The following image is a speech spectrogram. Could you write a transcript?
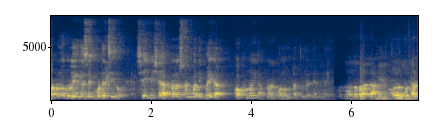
ঘটনাগুলো এদেশে ঘটেছিল, সেই বিষয়ে আপনারা সাংবাদিক ভাইরা কখনোই আপনারা কলমটা তুলে নেন নাই। ধন্যবাদ। আমি প্রধান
